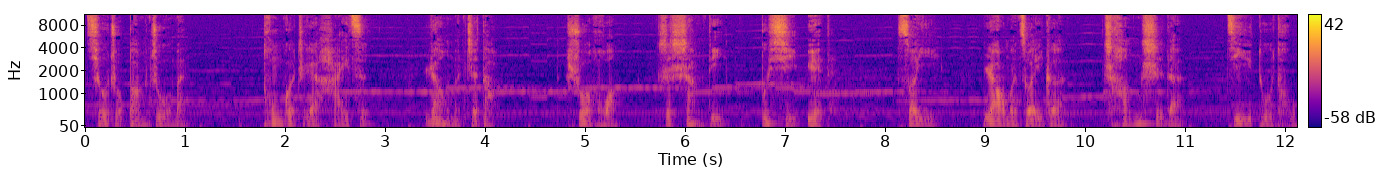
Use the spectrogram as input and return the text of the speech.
求主帮助我们，通过这个孩子，让我们知道，说谎是上帝不喜悦的。所以，让我们做一个诚实的基督徒。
